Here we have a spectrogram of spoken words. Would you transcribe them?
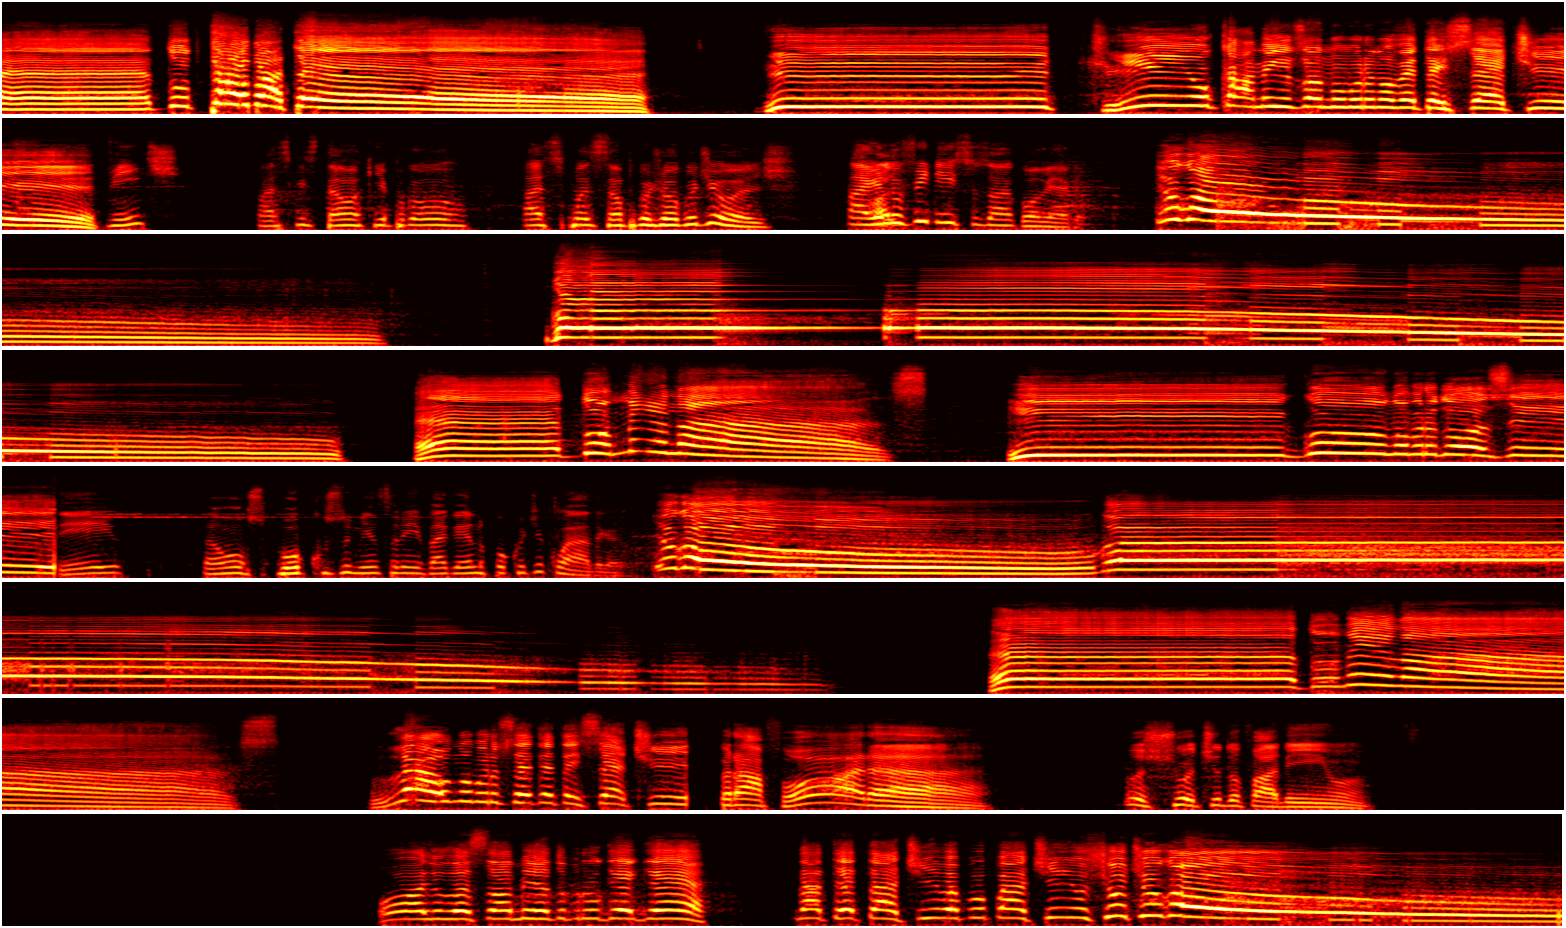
É do Taubaté! Vitinho, camisa número 97. 20, mas que estão aqui pro, à disposição para o jogo de hoje. Aí no Vinícius, a goleiro. E o gol! Gol! É do Minas! E número 12! Meio. Então, aos poucos, o Minas também vai ganhando um pouco de quadra. E o gol! Gol! É do Minas! Léo, número 77, pra fora! No chute do Fabinho. Olha o lançamento pro Guegué. Na tentativa pro Patinho, chute o gol!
